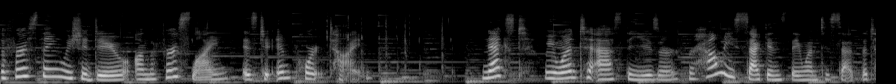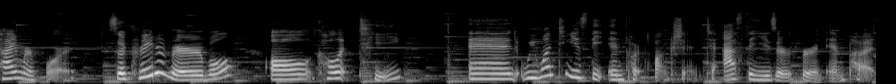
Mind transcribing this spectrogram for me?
The first thing we should do on the first line is to import time. Next, we want to ask the user for how many seconds they want to set the timer for. So create a variable, I'll call it t, and we want to use the input function to ask the user for an input.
